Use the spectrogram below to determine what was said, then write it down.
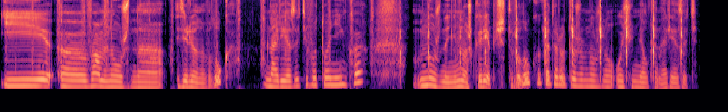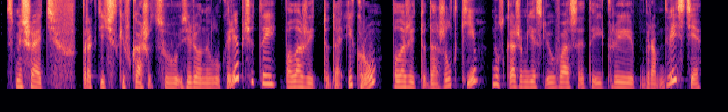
И э, вам нужно зеленого лука, нарезать его тоненько. Нужно немножко репчатого лука, которого тоже нужно очень мелко нарезать. Смешать практически в кашицу зеленый лук и репчатый. Положить туда икру, положить туда желтки. Ну, скажем, если у вас этой икры грамм 200,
